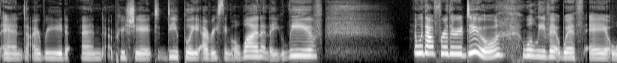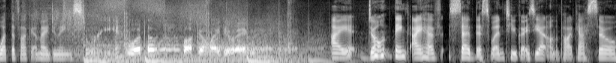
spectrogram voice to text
And I read and appreciate deeply every single one that you leave. And without further ado, we'll leave it with a what the fuck am I doing story. What the fuck am I doing? I don't think I have said this one to you guys yet on the podcast. So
